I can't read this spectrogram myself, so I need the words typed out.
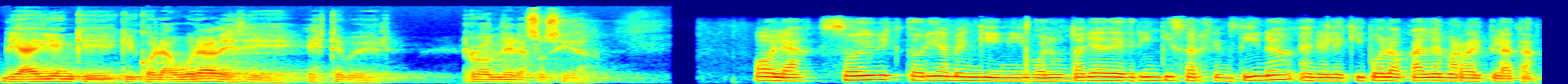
de alguien que colabora desde este rol de la sociedad. Hola, soy Victoria Menghini, voluntaria de Greenpeace Argentina en el equipo local de Mar del Plata.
